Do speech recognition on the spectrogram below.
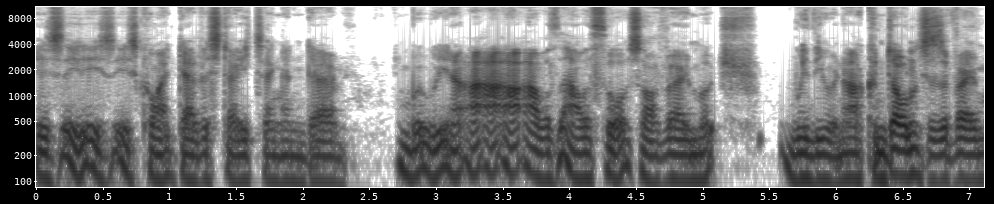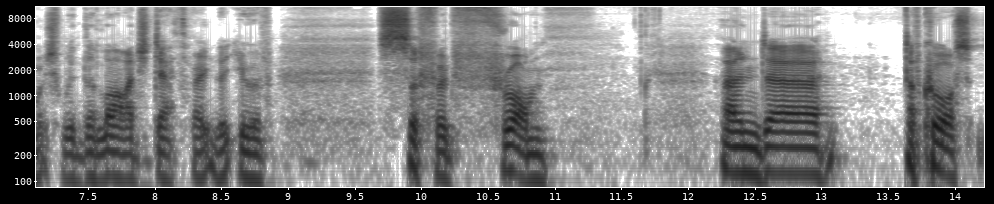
is is, is quite devastating. And uh, we, you know, our, our thoughts are very much with you, and our condolences are very much with the large death rate that you have suffered from. And uh, of course,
